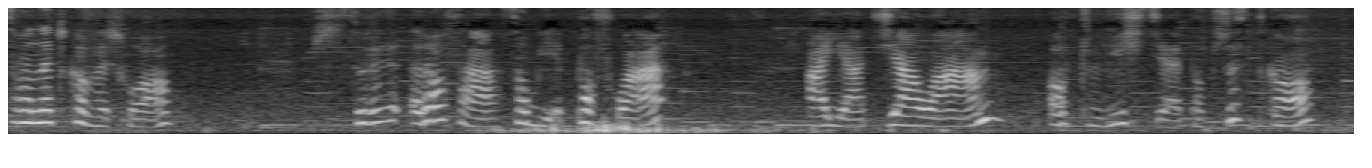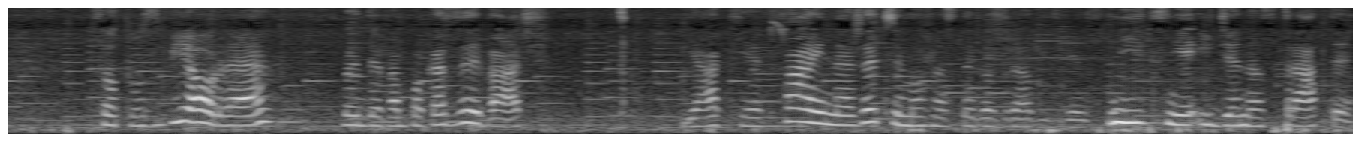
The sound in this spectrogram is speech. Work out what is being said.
Słoneczko wyszło. Rosa sobie poszła, a ja działam. Oczywiście to wszystko, co tu zbiorę, będę Wam pokazywać. Jakie fajne rzeczy można z tego zrobić, więc nic nie idzie na straty.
